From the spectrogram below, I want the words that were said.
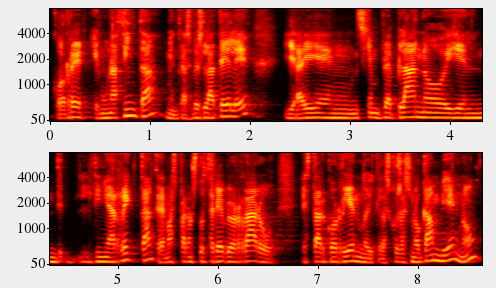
correr en una cinta mientras ves la tele y ahí en siempre plano y en línea recta, que además para nuestro cerebro es raro estar corriendo y que las cosas no cambien, ¿no?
